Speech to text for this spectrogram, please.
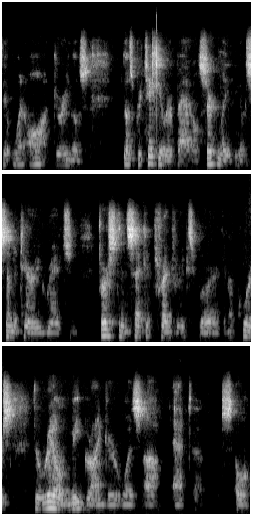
that went on during those those particular battles. Certainly, you know, Cemetery Ridge, and First and Second Fredericksburg, and of course, the real meat grinder was uh, at uh, oh,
